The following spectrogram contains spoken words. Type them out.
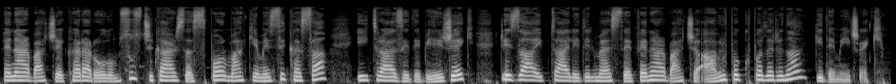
Fenerbahçe karar olumsuz çıkarsa spor mahkemesi kasa itiraz edebilecek. Ceza iptal edilmezse Fenerbahçe Avrupa kupalarına gidemeyecek.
